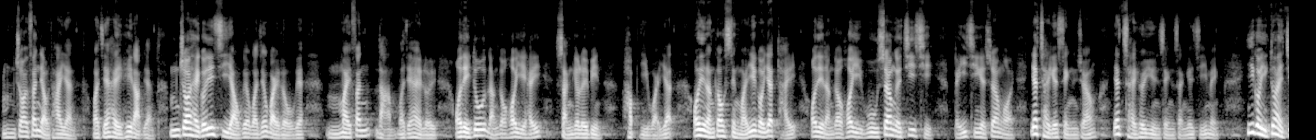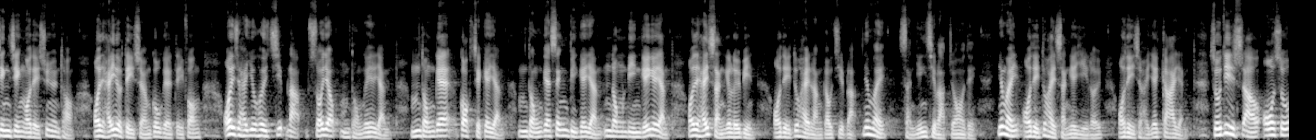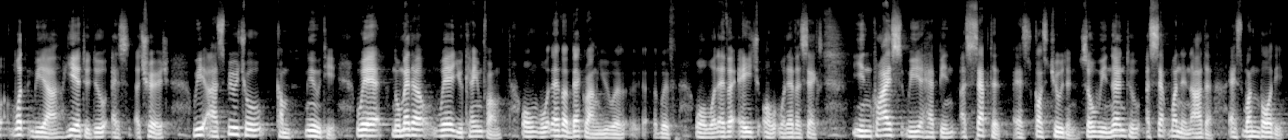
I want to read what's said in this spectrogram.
唔再分猶太人或者係希臘人，唔再係嗰啲自由嘅或者為奴嘅，唔係分男或者係女，我哋都能夠可以喺神嘅裏邊合而為一，我哋能夠成為呢個一體，我哋能夠可以互相嘅支持，彼此嘅相愛，一齊嘅成長，一齊去完成神嘅使命。呢、個亦都係正正我哋宣信堂，我哋喺呢度地上高嘅地方，我哋就係要去接納所有唔同嘅人。唔同嘅國籍嘅人、唔同嘅性別嘅人、唔同年紀嘅人，我哋喺神嘅裏邊，我哋都係能夠接納，因為神已經接納咗我哋，因為我哋都係神嘅兒女，我哋就係一家人。So this is also what we are here to do as a church. We are spiritual community where no matter where you came from or whatever background you were with or whatever age or whatever sex, in Christ we have been accepted as God's children. So we learn to accept one another as one body.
